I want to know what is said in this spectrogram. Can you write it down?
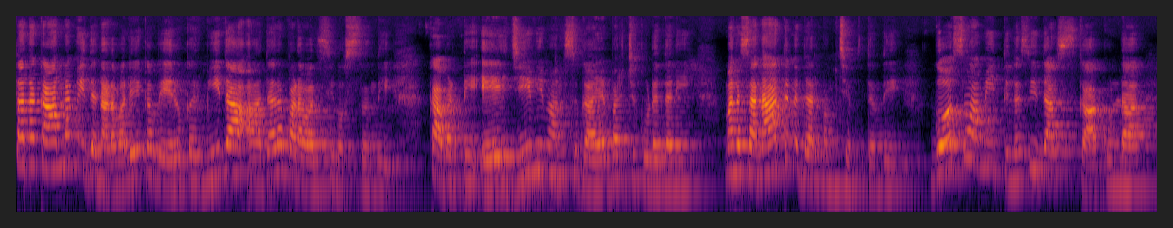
తన కాళ్ళ మీద నడవలేక వేరొకరి మీద ఆధారపడవలసి వస్తుంది. కాబట్టి ఏ జీవి మనసు గాయపరచకూడదని మన సనాతన ధర్మం చెప్తుంది గోస్వామి తులసీదాస్ కాకుండా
